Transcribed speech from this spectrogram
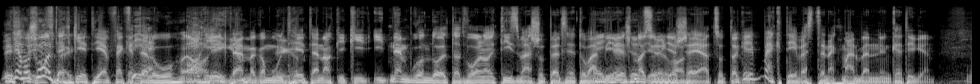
És Igen, most volt egy-két ilyen fekete ló a Ah, héten, igen, meg a múlt igen. héten, akik így, így nem gondoltad volna, hogy 10 másodpercnél tovább bír, és nagyon ügyesen játszottak. Így megtévesztenek már bennünket, igen. és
